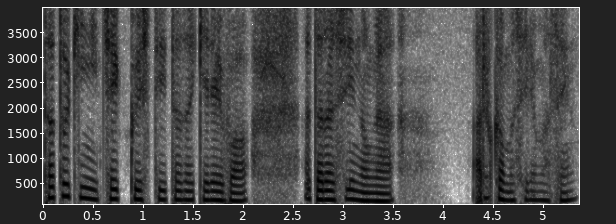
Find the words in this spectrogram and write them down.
た時にチェックしていただければ、新しいのがあるかもしれません。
